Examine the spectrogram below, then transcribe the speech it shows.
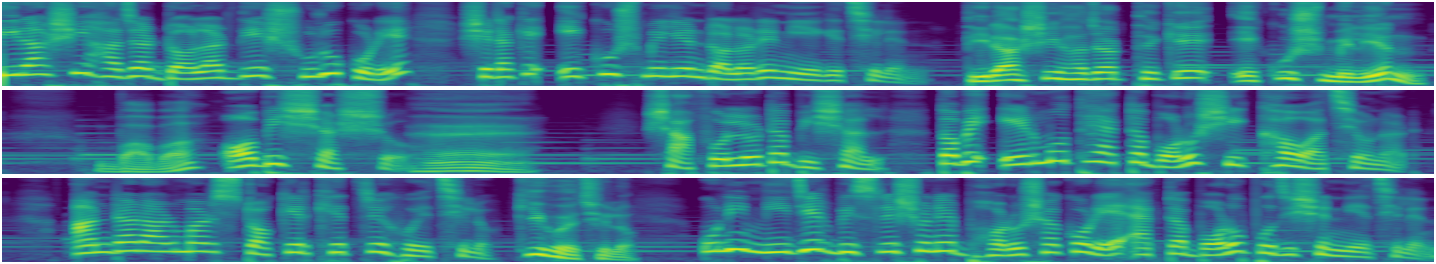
তিরাশি হাজার ডলার দিয়ে শুরু করে সেটাকে একুশ মিলিয়ন ডলারে নিয়ে গেছিলেন। তিরাশি হাজার থেকে একুশ মিলিয়ন? বাবা। অবিশ্বাস্য। হ্যাঁ। সাফল্যটা বিশাল তবে এর মধ্যে একটা বড় শিক্ষাও আছে ওনার। আন্ডার আর্মার স্টকের ক্ষেত্রে হয়েছিল। কি হয়েছিল? উনি নিজের বিশ্লেষণের ভরসা করে একটা বড় পজিশন নিয়েছিলেন।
